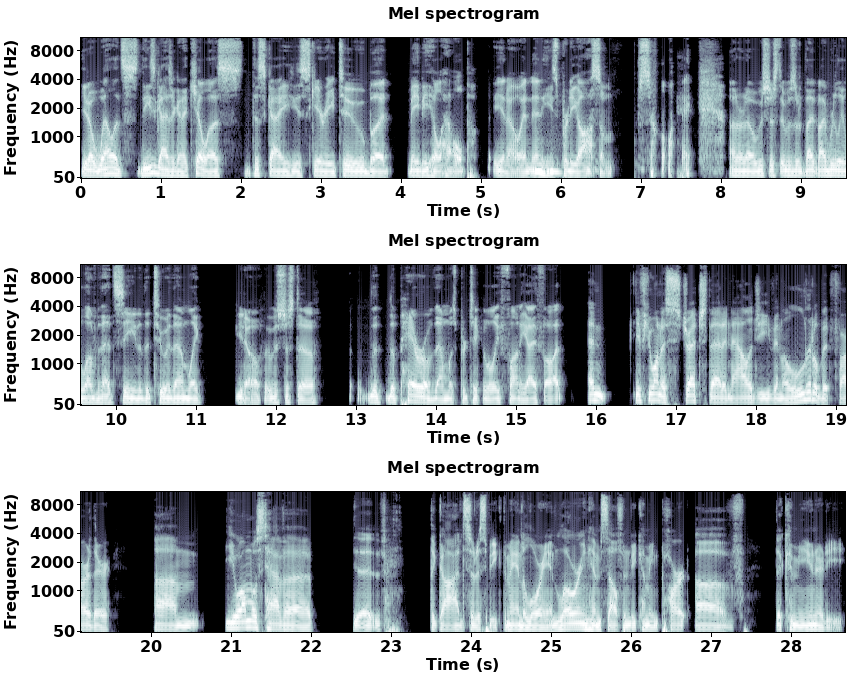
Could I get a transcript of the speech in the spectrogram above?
you know, well, it's these guys are going to kill us. This guy is scary too, but maybe he'll help. You know, and and he's pretty awesome. So I, I don't know. It was just it was I really loved that scene of the two of them. Like, you know, it was just a the the pair of them was particularly funny. I thought. And if you want to stretch that analogy even a little bit farther, um, you almost have a uh, the god, so to speak, the Mandalorian, lowering himself and becoming part of the community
